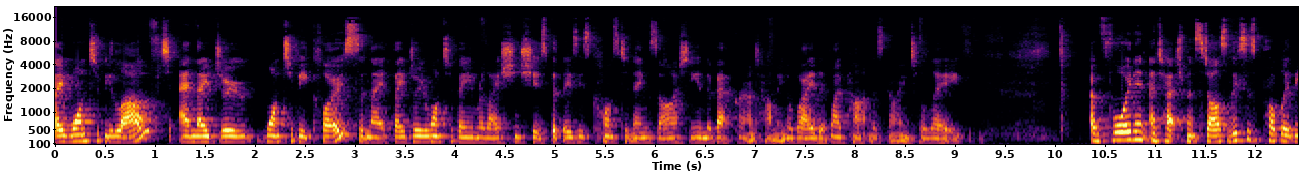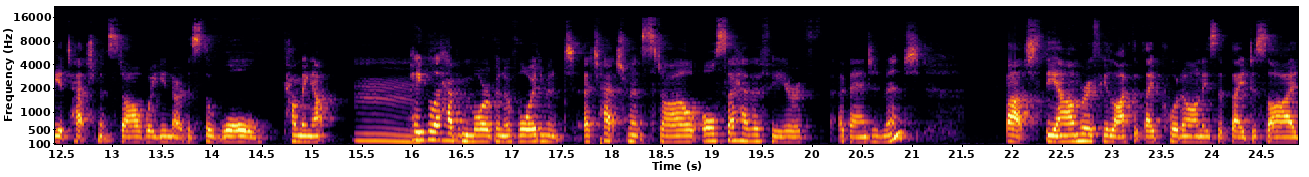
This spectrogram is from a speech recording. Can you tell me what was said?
they want to be loved and they do want to be close and they, they do want to be in relationships, but there's this constant anxiety in the background humming away that my partner's going to leave. Avoidant attachment style. So, this is probably the attachment style where you notice the wall coming up. Mm. People are having more of an avoidant attachment style, also have a fear of abandonment. But the armor, if you like, that they put on is that they decide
